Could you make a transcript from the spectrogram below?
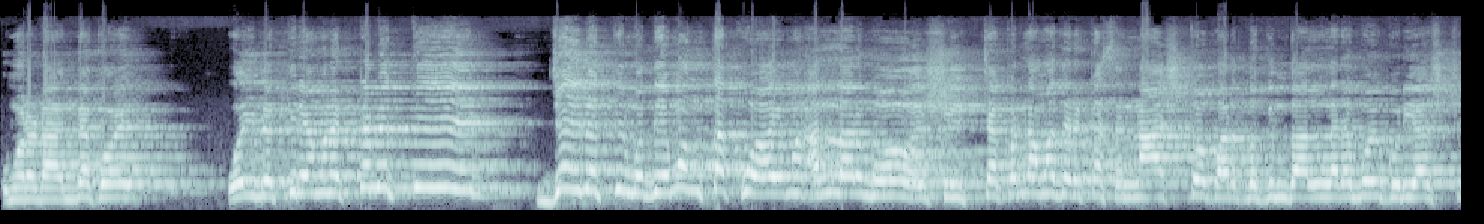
উমর ডাক দেখো, ওই ব্যক্তির এমন একটা ব্যক্তি, যেই ব্যক্তির মধ্যে এমন তাকুয়া এমন আল্লাহর বই সে ইচ্ছা করলে আমাদের কাছে না আসতেও পারতো, কিন্তু আল্লাহর বই করে আসছে।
